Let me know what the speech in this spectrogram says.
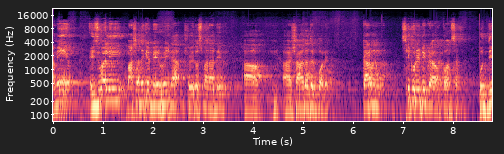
আমি ইউজুয়ালি বাসা থেকে বের হই না, শহীদ ওসমান আদির শাহাদাতের পরে। কারণ সিকিউরিটি কনসার্ন বুদ্ধি,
